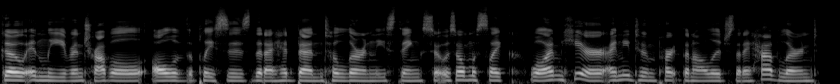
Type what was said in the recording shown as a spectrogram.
go and leave and travel all of the places that I had been to learn these things. So it was almost like, well, I'm here. I need to impart the knowledge that I have learned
